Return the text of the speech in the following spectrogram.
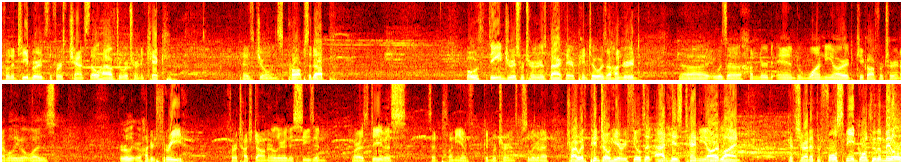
for the T-Birds. The first chance they'll have to return a kick as Jones props it up. Both dangerous returners back there. Pinto was 100. Uh, it was a 101-yard kickoff return, I believe it was. Earlier, 103 for a touchdown earlier this season, whereas Davis has had plenty of good returns. So they're going to try with Pinto here. He fields it at his 10-yard line. Gets right at the full speed, going through the middle.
